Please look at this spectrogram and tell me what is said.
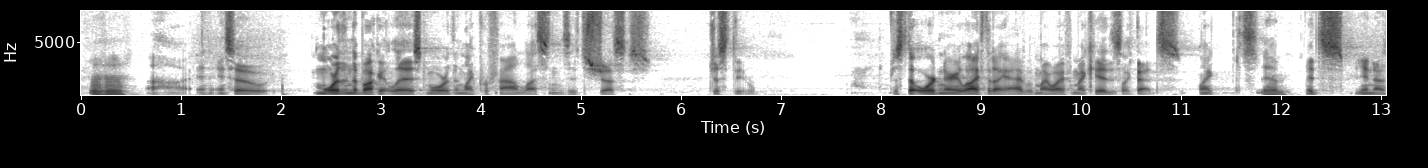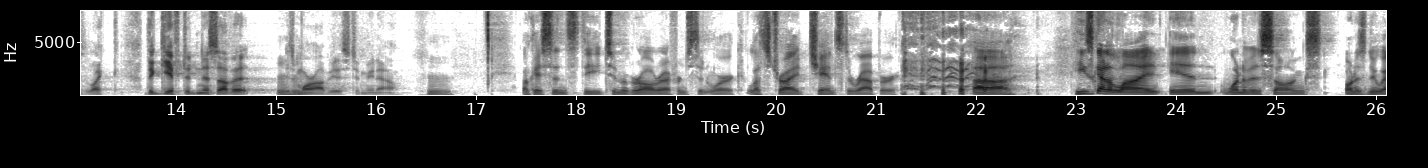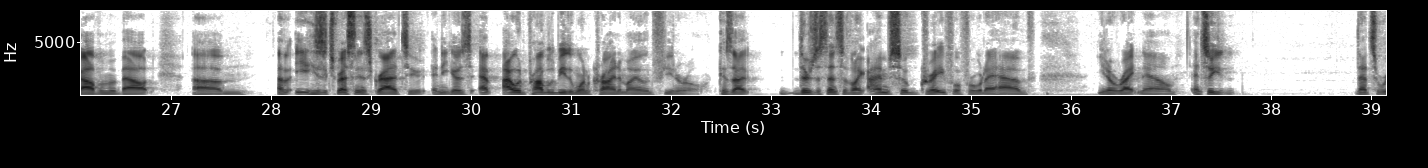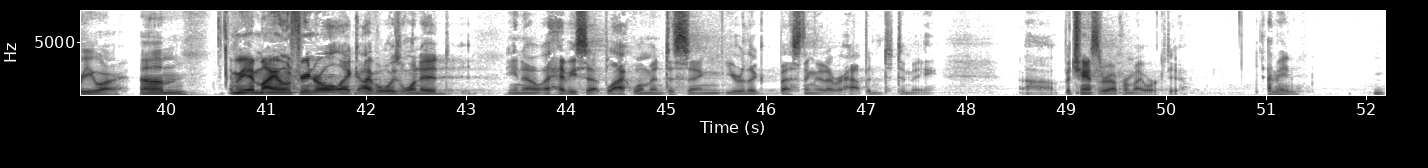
uh, and, and so more than the bucket list, more than like profound lessons, it's just just the just the ordinary life that I had with my wife and my kids. Like that's like Um, it's you know like the giftedness of it is more obvious to me now. Okay, since the Tim McGraw reference didn't work, let's try Chance the Rapper. uh, he's got a line in one of his songs on his new album about um, uh, he's expressing his gratitude, and he goes, "I- "I would probably be the one crying at my own funeral because I there's a sense of like I'm so grateful for what I have, you know, right now." And so you, that's where you are. Um, I mean, at my own funeral, like I've always wanted, you know, a heavyset black woman to sing "You're the best thing that ever happened to me." Uh, but Chance the Rapper might work too. I mean,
